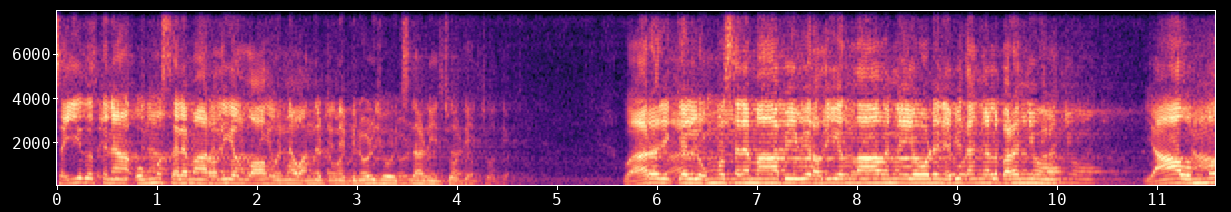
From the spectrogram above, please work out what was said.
സയ്യിദത്തിന ഉമ്മു സലമ റളിയല്ലാഹുവിനെ വന്നിട്ട് നബിനോട് ചോദിച്ചതാണ് ഈ ചോദ്യം. വേറൊരിക്കൽ ഉമ്മു സലമ ബീവി റലിയല്ലാവിനെയോട് നബി തങ്ങൾ പറഞ്ഞു യാ ഉമ്മു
